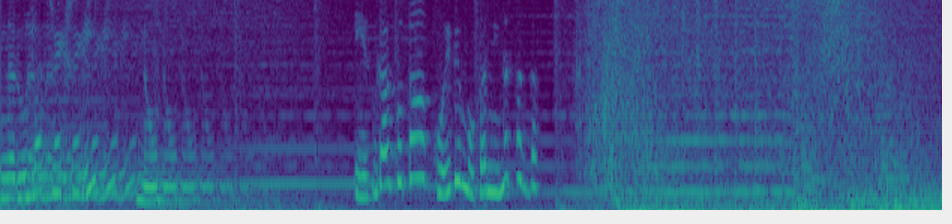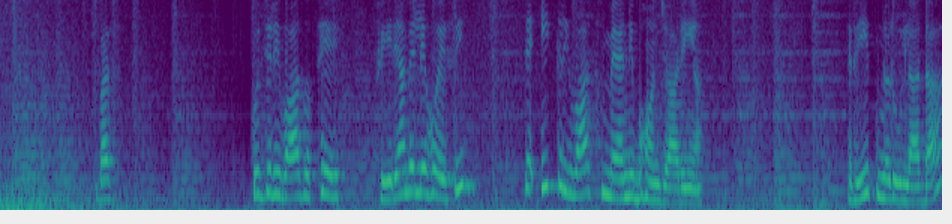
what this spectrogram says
ਨਰੂਲਾ ਸਵੀਟਸ ਦੀ ਨੋ ਇਸ ਗੱਲ ਤੋਂ ਤਾਂ ਕੋਈ ਵੀ ਮੁਕਰ ਨਹੀਂ ਨਾ ਸਕਦਾ ਬਸ ਕੁਝ ਰਿਵਾਜ ਉੱਥੇ ਫੇਰਿਆਂ ਵੇਲੇ ਹੋਏ ਸੀ ਤੇ ਇੱਕ ਰਿਵਾਜ ਮੈਂ ਨਿਭਾਉਣ ਜਾ ਰਹੀ ਹਾਂ ਰੀਤ ਨਰੂਲਾ ਦਾ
